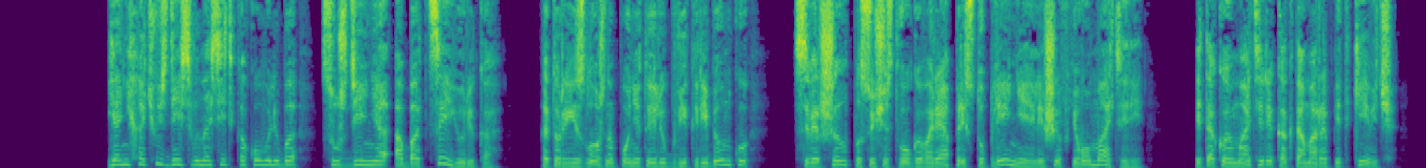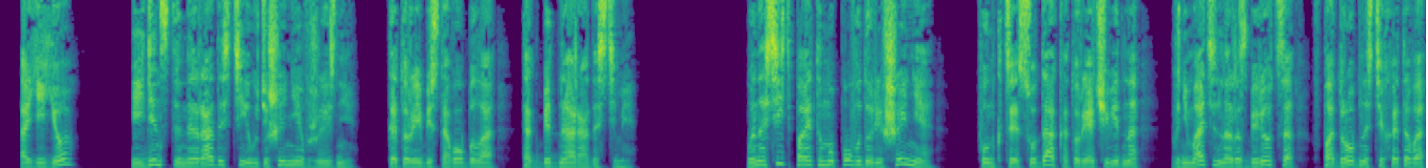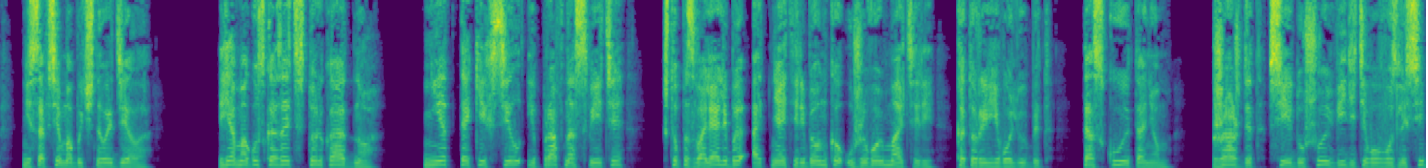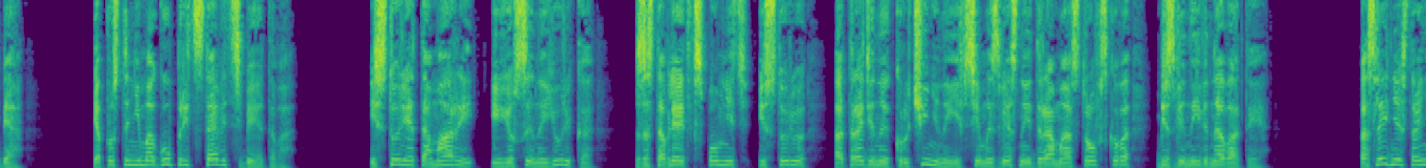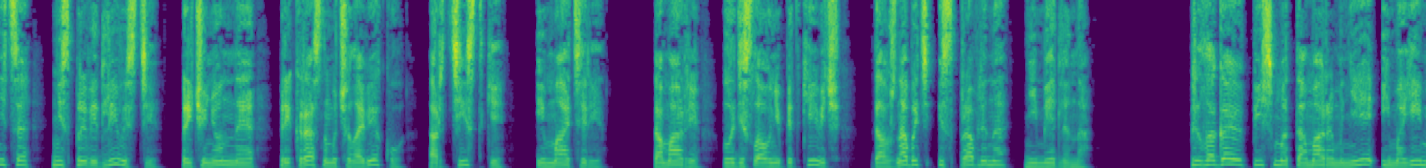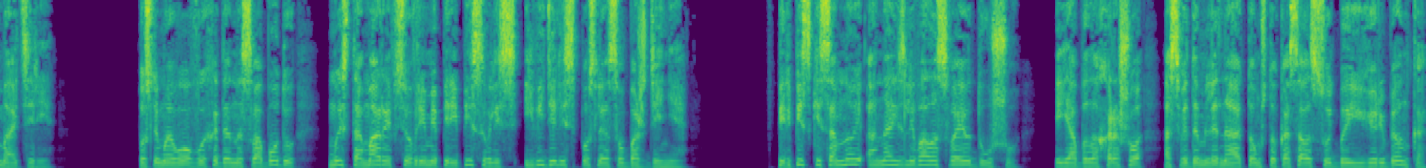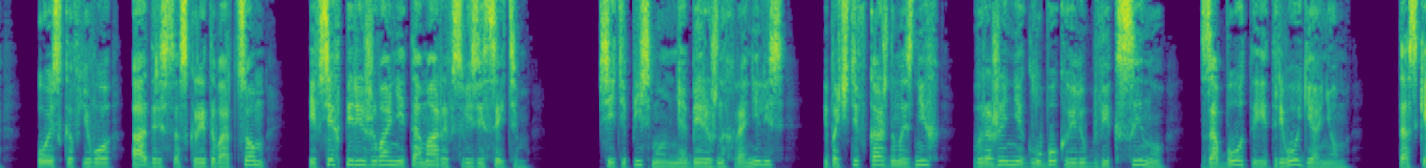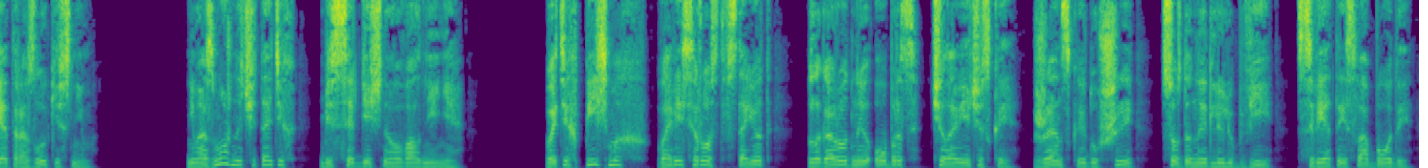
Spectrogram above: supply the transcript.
Я не хочу здесь выносить какого-либо суждения об отце Юрика, который из ложно понятой любви к ребенку совершил, по существу говоря, преступление, лишив его матери, и такой матери, как Тамара Петкевич, а ее — единственной радости и утешения в жизни, которая без того была так бедна радостями. Выносить по этому поводу решение — функция суда, который, очевидно, внимательно разберется в подробностях этого не совсем обычного дела. Я могу сказать только одно. Нет таких сил и прав на свете, что позволяли бы отнять ребенка у живой матери, которая его любит, тоскует о нем, жаждет всей душой видеть его возле себя. Я просто не могу представить себе этого. История Тамары и ее сына Юрика заставляет вспомнить историю отраденной Кручининой и всем известной драмы Островского «Без вины виноватые». Последняя страница несправедливости, причиненная прекрасному человеку, артистке и матери, Тамаре Владиславовне Петкевич, должна быть исправлена немедленно. Прилагаю письма Тамары мне и моей матери. После моего выхода на свободу мы с Тамарой все время переписывались и виделись после освобождения. В переписке со мной она изливала свою душу, и я была хорошо осведомлена о том, что касалось судьбы ее ребенка, поисков его адреса, скрытого отцом, и всех переживаний Тамары в связи с этим. Все эти письма у меня бережно хранились, и почти в каждом из них выражение глубокой любви к сыну, заботы и тревоги о нем, тоски от разлуки с ним. Невозможно читать их без сердечного волнения. В этих письмах во весь рост встает благородный образ человеческой, женской души, созданной для любви, света и свободы,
